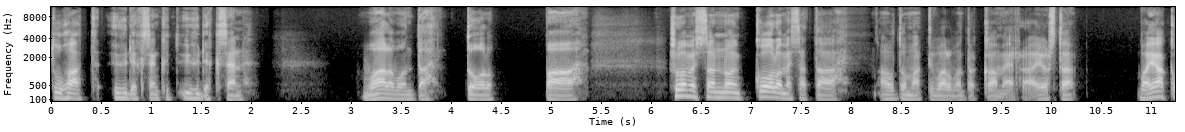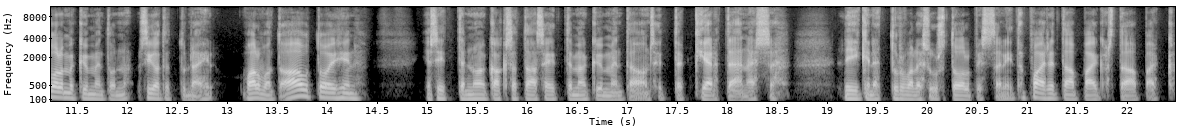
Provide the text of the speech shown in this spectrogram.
1099 valvontatolppaa. Suomessa on noin 300 automaattivalvontakameraa, josta vajaa 30 on sijoitettu näihin valvonta-autoihin ja sitten noin 270 on sitten kiertää näissä liikenneturvallisuustolpissa. Niitä paisetaan paikasta A paikka.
